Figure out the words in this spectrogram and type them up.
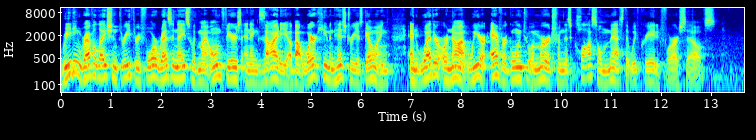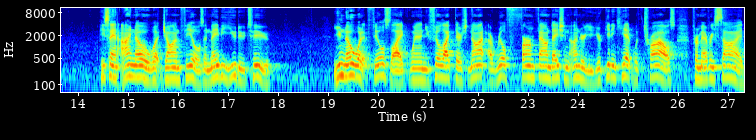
Reading Revelation 3 through 4 resonates with my own fears and anxiety about where human history is going and whether or not we are ever going to emerge from this colossal mess that we've created for ourselves. He's saying, I know what John feels, and maybe you do too. You know what it feels like when you feel like there's not a real firm foundation under you. You're getting hit with trials from every side.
